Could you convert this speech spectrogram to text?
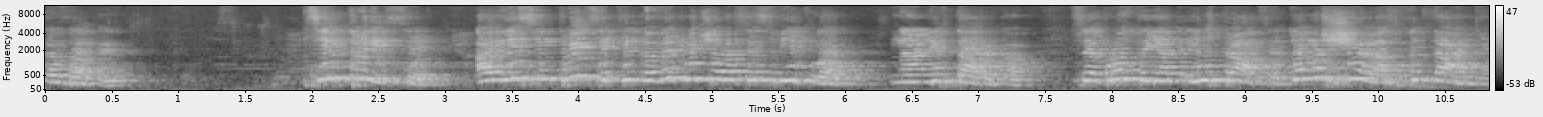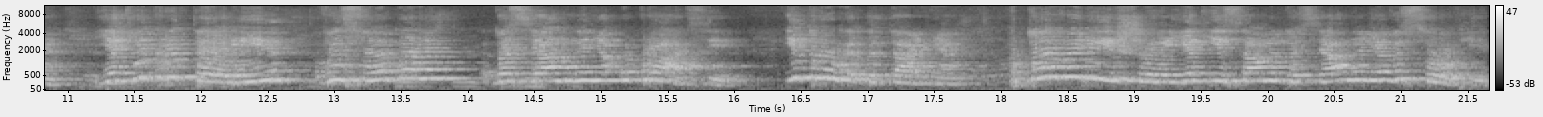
сказати? Світло на ліхтариках. Це просто як ілюстрація. Тому ще раз питання, які критерії високого досягнення у праці? І друге питання, хто вирішує, які саме досягнення високі?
